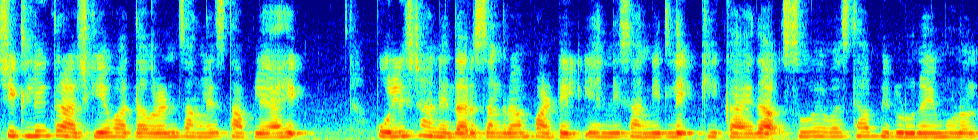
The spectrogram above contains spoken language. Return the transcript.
चिखलीत राजकीय वातावरण चांगलेच तापले आहे. पोलीस ठाणेदार संग्राम पाटील यांनी सांगितले की कायदा सुव्यवस्था बिघडू नये म्हणून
